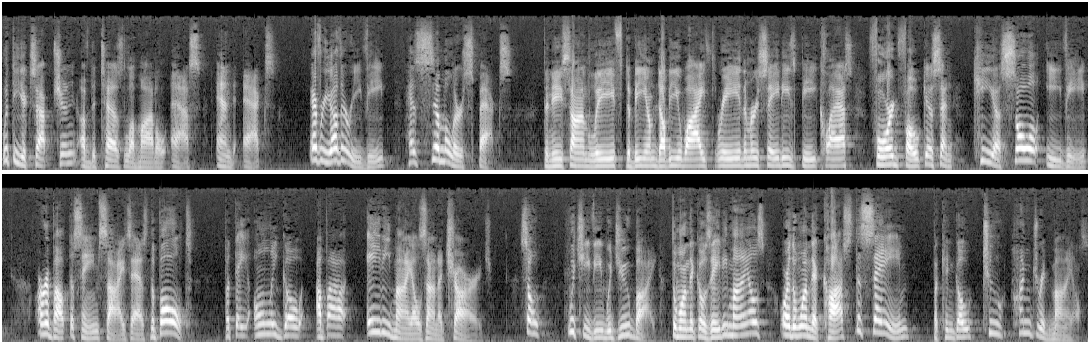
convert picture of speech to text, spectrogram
With the exception of the Tesla Model S and X, every other EV has similar specs. The Nissan Leaf, the BMW i3, the Mercedes B Class, Ford Focus, and Kia Soul EV are about the same size as the Bolt, but they only go about 80 miles on a charge. So, which EV would you buy? The one that goes 80 miles or the one that costs the same but can go 200 miles?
